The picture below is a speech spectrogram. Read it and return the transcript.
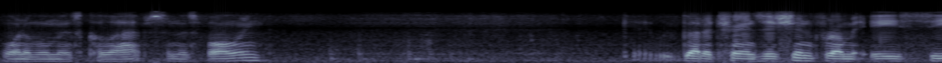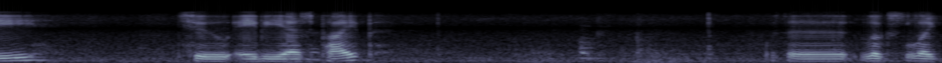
One of them has collapsed and is falling. Okay, we've got a transition from AC to ABS pipe. With a, looks like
